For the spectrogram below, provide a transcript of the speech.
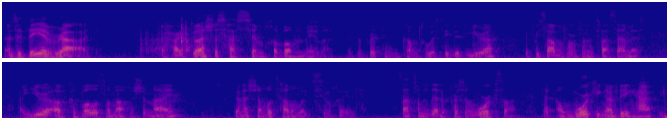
as a day of b'mamela. If a person can come to a state of yira, like we saw before from the Sfas a yira of kabbalah malchus shemayim, then Hashem will tell him what simcha is. It's not something that a person works on. That I'm working on being happy.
